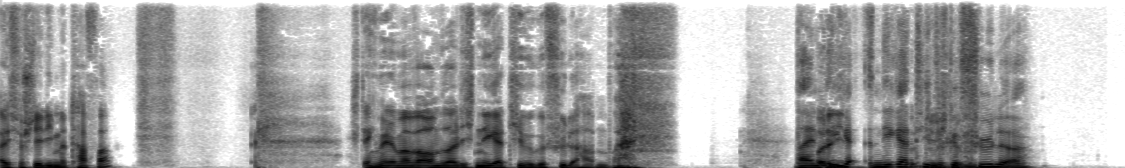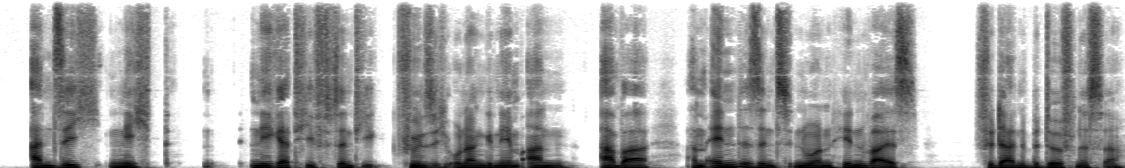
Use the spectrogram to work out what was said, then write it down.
ich verstehe die Metapher. Ich denke mir immer, warum sollte ich negative Gefühle haben wollen? Weil neg negative. Gefühle an sich nicht negativ sind, die fühlen sich unangenehm an, aber am Ende sind sie nur ein Hinweis für deine Bedürfnisse.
